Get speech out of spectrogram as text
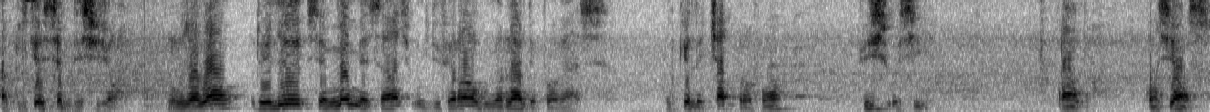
appliquer cette décision. Nous avons relié ces mêmes messages aux différents gouverneurs de province pour que les Tchad profonds puissent aussi prendre conscience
